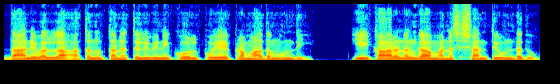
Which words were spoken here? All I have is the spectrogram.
దానివల్ల అతను తన తెలివిని కోల్పోయే ప్రమాదం ఉంది. ఈ కారణంగా మనశ్శాంతి ఉండదు.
